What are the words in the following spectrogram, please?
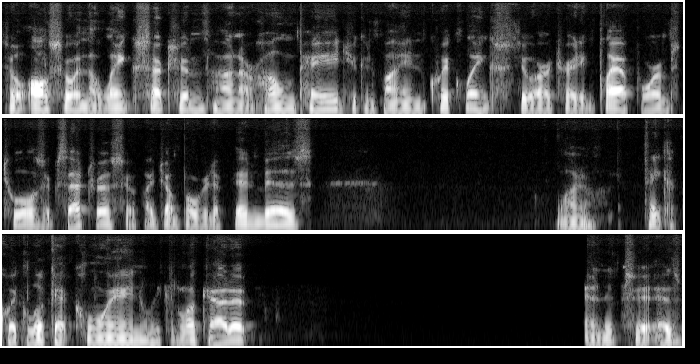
So also in the links section on our home page, you can find quick links to our trading platforms, tools, etc. So if I jump over to Finviz, want to take a quick look at coin, we can look at it. And it's it has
